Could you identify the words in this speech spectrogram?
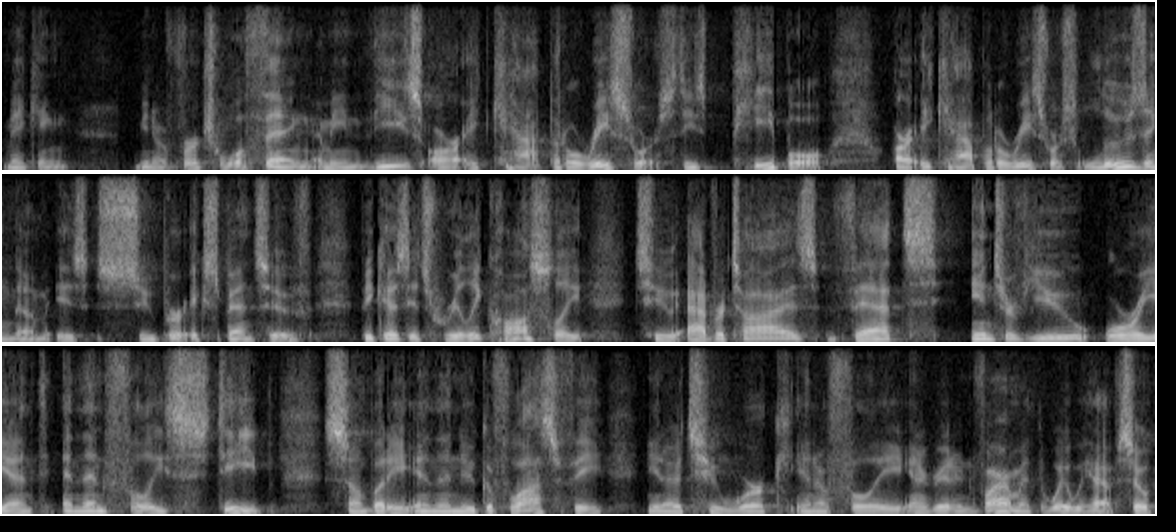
making you know virtual thing. I mean these are a capital resource. These people are a capital resource. Losing them is super expensive because it's really costly to advertise vet interview orient and then fully steep somebody in the Nuka philosophy you know to work in a fully integrated environment the way we have. So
